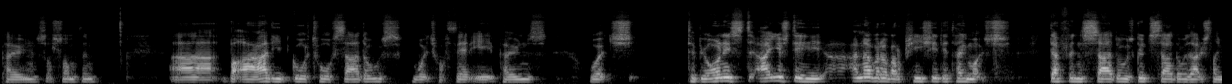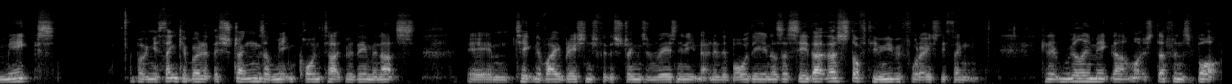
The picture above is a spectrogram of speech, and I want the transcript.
pounds or something. Uh, but I added Gotoh saddles, which were thirty eight pounds. Which, to be honest, I used to I never ever appreciated how much difference saddles, good saddles, actually makes. But when you think about it, the strings are making contact with them, and that's um, taking the vibrations for the strings and resonating it into the body. And as I say, that this stuff to me before I used to think, can it really make that much difference? But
